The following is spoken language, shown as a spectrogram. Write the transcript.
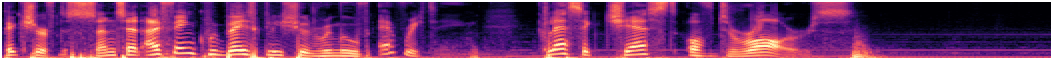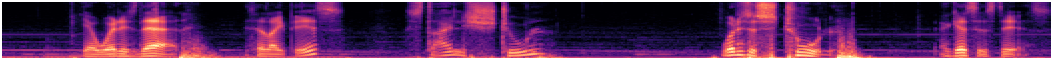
picture of the sunset. I think we basically should remove everything. Classic chest of drawers. Yeah, what is that? Is it like this? Stylish stool? What is a stool? I guess it's this.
